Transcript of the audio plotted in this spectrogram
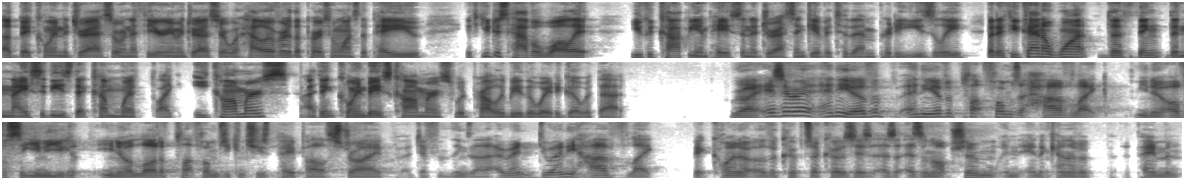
a Bitcoin address or an Ethereum address or however the person wants to pay you. If you just have a wallet, you could copy and paste an address and give it to them pretty easily. But if you kind of want the thing, the niceties that come with like e-commerce, I think Coinbase Commerce would probably be the way to go with that. Right. Is there any other any other platforms that have like you know obviously you know you you know a lot of platforms you can choose PayPal, Stripe, different things like that. Do any have like Bitcoin or other cryptocurrencies as, as an option in, in a kind of a payment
